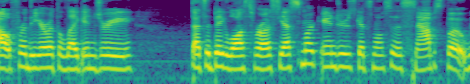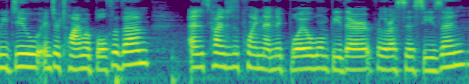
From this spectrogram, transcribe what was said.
out for the year with a leg injury. That's a big loss for us. Yes, Mark Andrews gets most of the snaps, but we do intertwine with both of them. And it's kind of disappointing that Nick Boyle won't be there for the rest of the season.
